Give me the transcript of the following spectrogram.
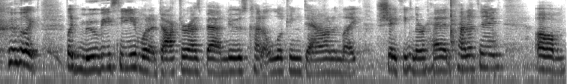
like like movie scene when a doctor has bad news kind of looking down and like shaking their head kind of thing. Um,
